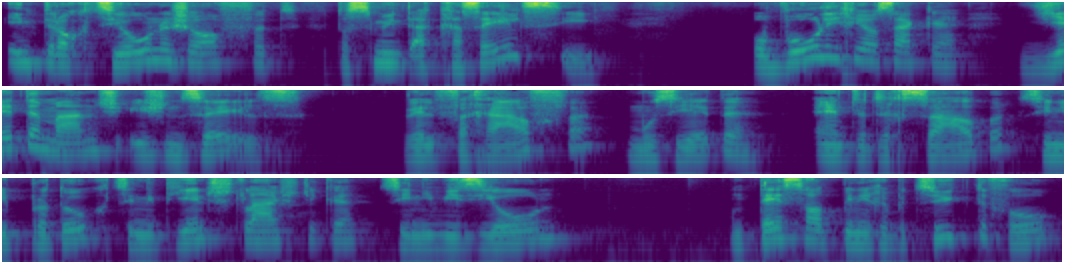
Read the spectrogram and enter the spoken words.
Interaktionen schaffen. Das müssen auch keine Sales sein. Obwohl ich ja sage, jeder Mensch ist ein Sales. Weil verkaufen muss jeder. Entweder sich selber, seine Produkte, seine Dienstleistungen, seine Vision, und deshalb bin ich überzeugt davon,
